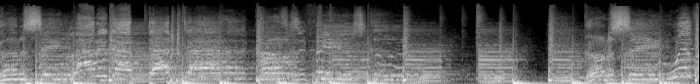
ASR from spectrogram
Gonna sing la da da da da, cause it feels good. Gonna sing with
